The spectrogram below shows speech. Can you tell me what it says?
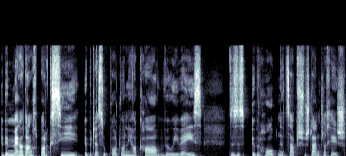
Ich war mega dankbar über den Support, den ich hatte, weil ich weiss, dass es überhaupt nicht selbstverständlich ist.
